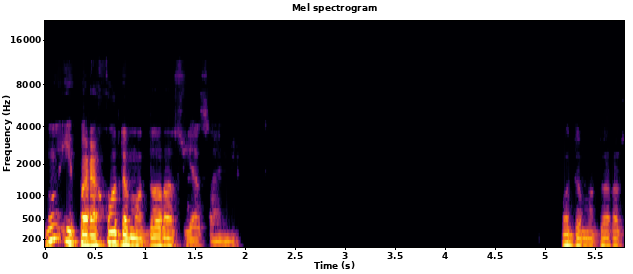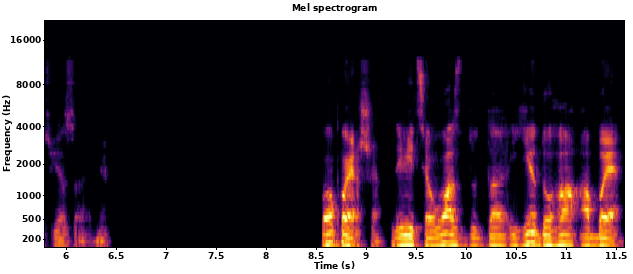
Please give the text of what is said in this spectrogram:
Ну і переходимо до розв'язання. Переходимо до розв'язання. По-перше, дивіться, у вас є дуга АБ.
